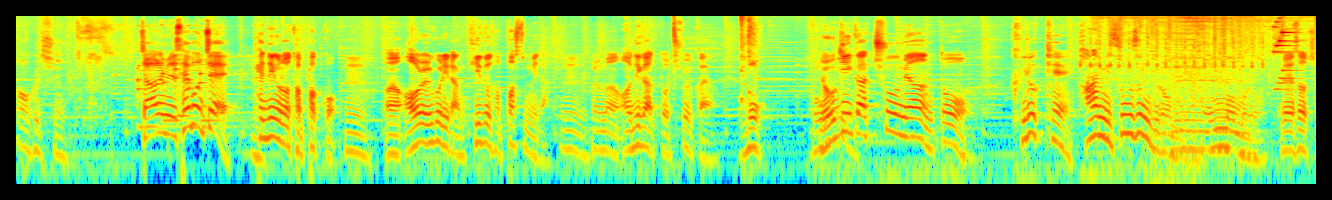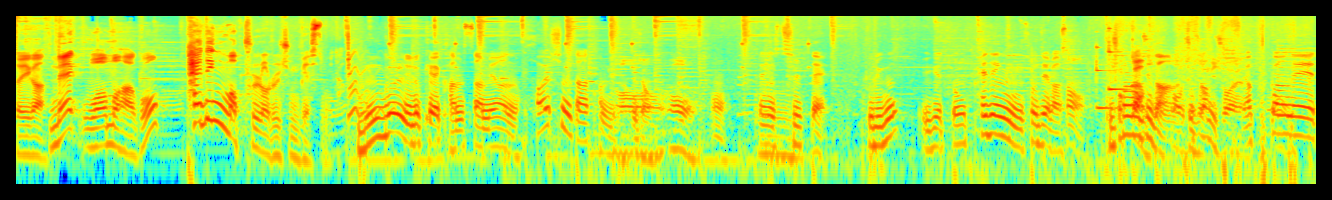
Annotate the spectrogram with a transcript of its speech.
어, 그렇지. 자, 그러면 세 번째 패딩으로 덮었고 음. 어, 얼굴이랑 귀도 덮었습니다. 음. 그러면 어디가 또 추울까요? 목. 여기가 추우면 또 그렇게 바람이 숭숭 들어옵니다. 온몸으로. 그래서 저희가 넥 워머하고 패딩 머플러를 준비했습니다. 목을 이렇게 감싸면 훨씬 따뜻합니다. 어, 어. 어, 테니스 칠 때. 그리고 이게 또 패딩 소재라서 불편하지도 않아. 어, 촉감이 좋아요. 약간의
